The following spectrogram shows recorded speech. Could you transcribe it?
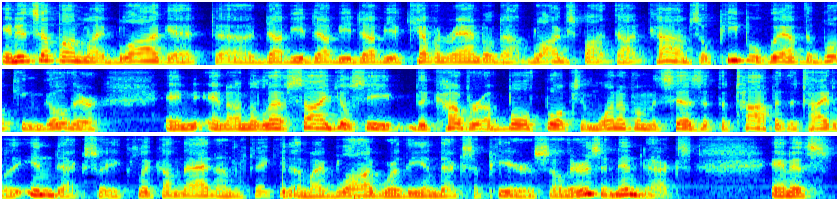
and it's up on my blog at uh, www.kevinrandle.blogspot.com. So people who have the book can go there, and and on the left side you'll see the cover of both books, and one of them it says at the top of the title index. So you click on that, and it'll take you to my blog where the index appears. So there is an index, and it's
